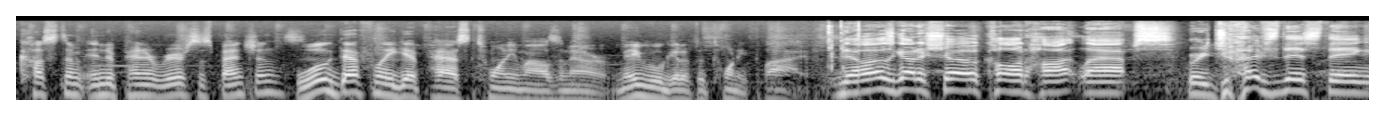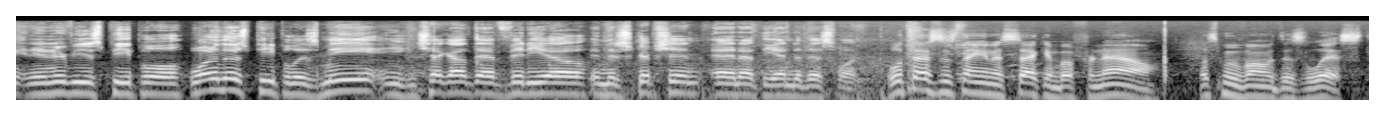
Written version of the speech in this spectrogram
custom independent rear suspensions. We'll definitely get past 20 miles an hour. Maybe we'll get up to 25. Noel's got a show called Hot Laps where he drives this thing and interviews people. One of those people is me, and you can check out that video in the description and at the end of this one. We'll test this thing in a second, but for now, let's move on with this list.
